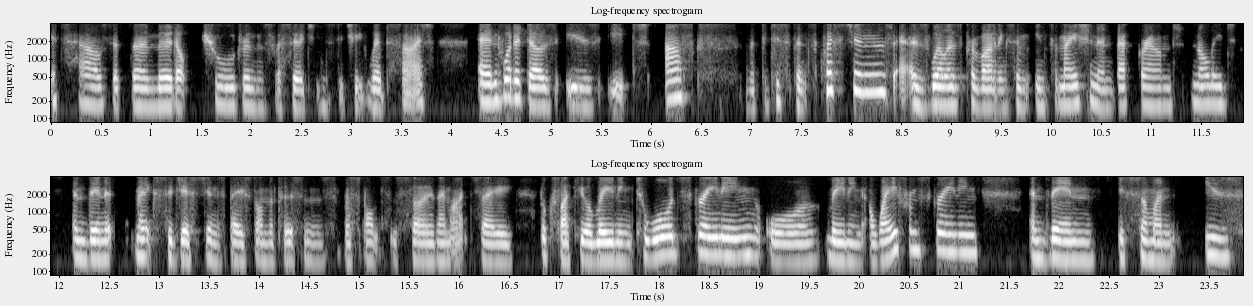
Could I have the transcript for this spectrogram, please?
It's housed at the Murdoch Children's Research Institute website. And what it does is it asks the participants questions as well as providing some information and background knowledge. And then it makes suggestions based on the person's responses. So they might say, looks like you're leaning towards screening or leaning away from screening. And then if someone is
